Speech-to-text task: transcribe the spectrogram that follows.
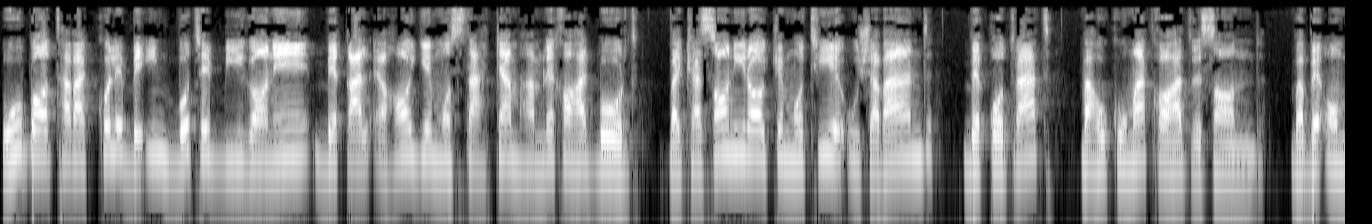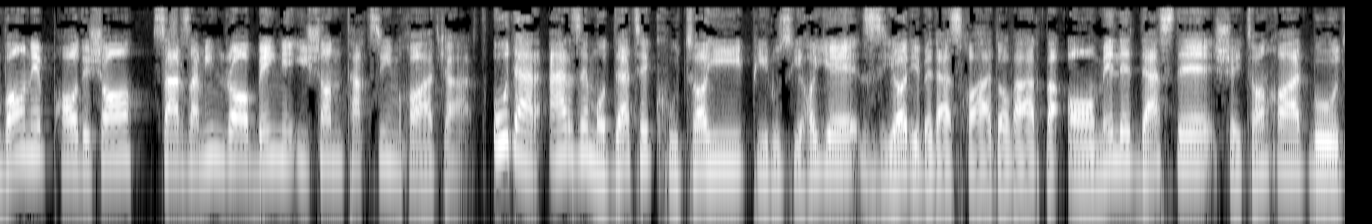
او با توکل به این بت بیگانه به قلعه های مستحکم حمله خواهد برد و کسانی را که مطیع او شوند به قدرت و حکومت خواهد رساند و به عنوان پادشاه سرزمین را بین ایشان تقسیم خواهد کرد. او در عرض مدت کوتاهی پیروزی های زیادی به دست خواهد آورد و عامل دست شیطان خواهد بود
